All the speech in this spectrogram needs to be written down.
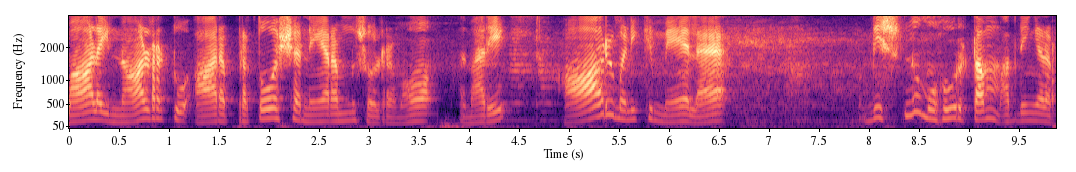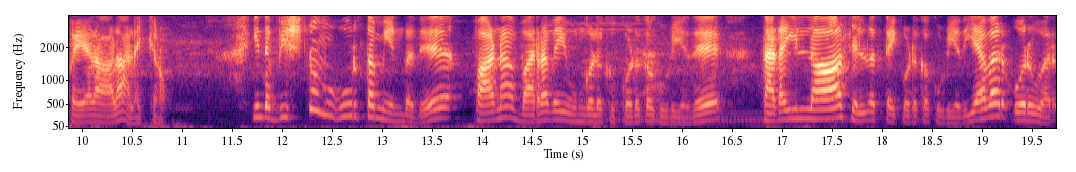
மாலை நாலரை டு ஆறு பிரதோஷ நேரம்னு சொல்கிறோமோ அது மாதிரி ஆறு மணிக்கு மேலே விஷ்ணு முகூர்த்தம் அப்படிங்கிற பெயரால் அழைக்கிறோம். இந்த விஷ்ணு முகூர்த்தம் என்பது பண வரவை உங்களுக்கு கொடுக்கக்கூடியது தடையில்லா செல்வத்தை கொடுக்கக்கூடியது. எவர் ஒருவர்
